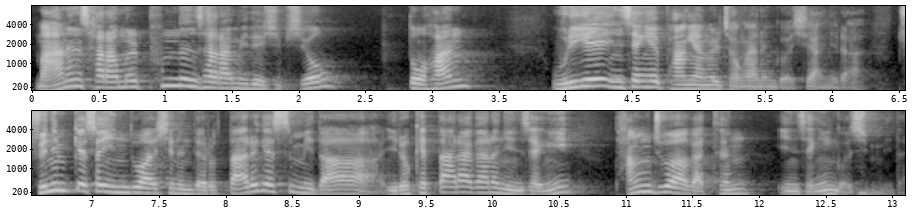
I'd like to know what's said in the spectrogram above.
많은 사람을 품는 사람이 되십시오. 또한 우리의 인생의 방향을 정하는 것이 아니라 주님께서 인도하시는 대로 따르겠습니다. 이렇게 따라가는 인생이 방주와 같은 인생인 것입니다.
